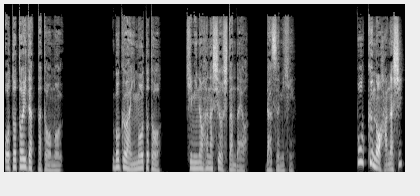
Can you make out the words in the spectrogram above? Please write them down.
おとといだったと思う。僕は妹と君の話をしたんだよ、ラズミヒン。僕の話？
